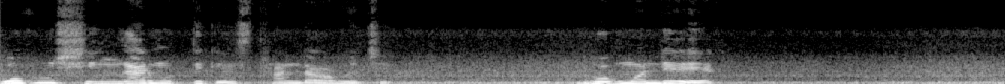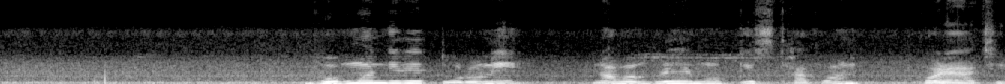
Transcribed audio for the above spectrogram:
বহু সিঙ্গার মূর্তিকে স্থান দেওয়া হয়েছে। ভোগ মন্দিরের ভোগ মন্দিরের তোরণে নবগ্রহের মূর্তি স্থাপন করা আছে।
